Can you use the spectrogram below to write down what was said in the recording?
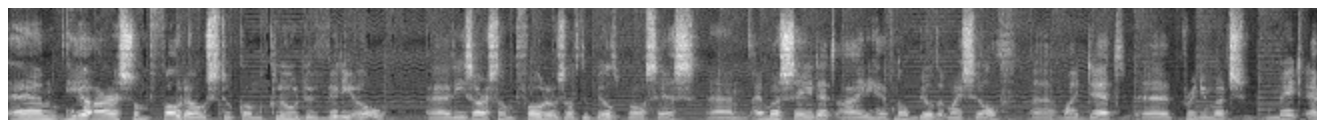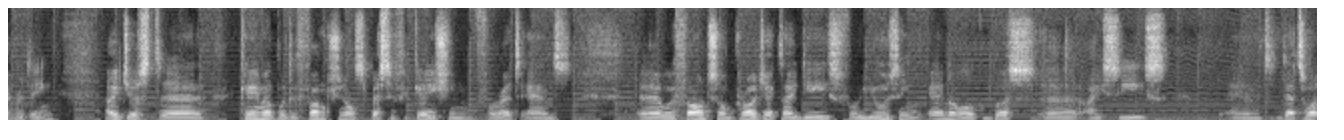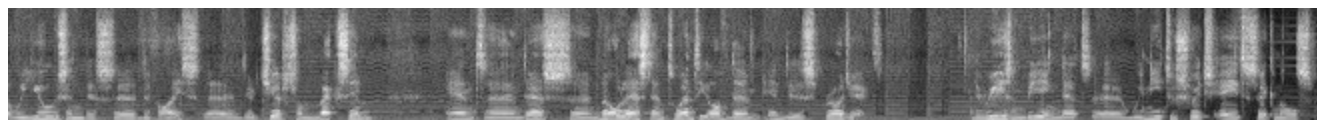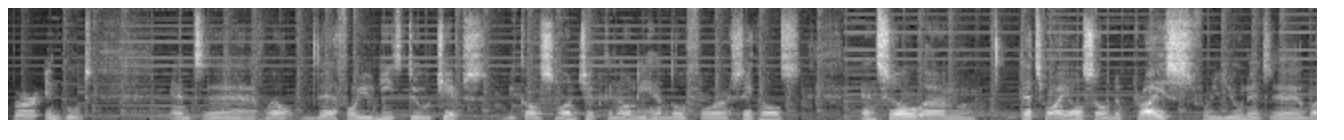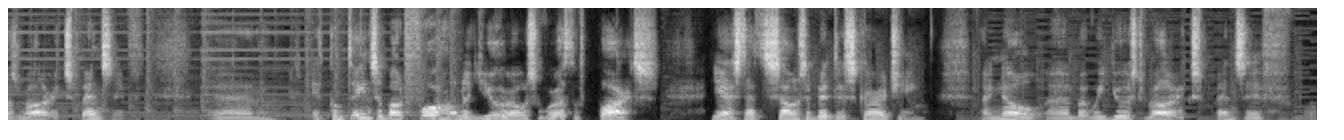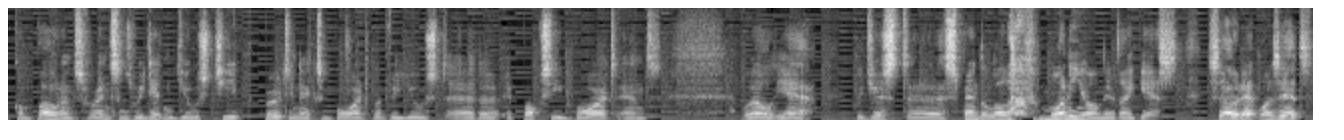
um, here are some photos to conclude the video uh, these are some photos of the build process. Um, I must say that I have not built it myself. Uh, my dad uh, pretty much made everything. I just uh, came up with a functional specification for it and uh, we found some project IDs for using analog bus uh, ICs and that's what we use in this device. they're chips from Maxim and uh, there's uh, no less than 20 of them in this project. The reason being that uh, we need to switch 8 signals per input and uh, well therefore you need two chips because one chip can only handle 4 signals and so um, that's why also the price for unit uh, was rather expensive. Um, it contains about 400 euros worth of parts Yes, that sounds a bit discouraging. I know, uh, but we used rather expensive components. For instance, we didn't use cheap Pertinax board, but we used uh, the epoxy board and, well, yeah, we just uh, spent a lot of money on it, I guess. So that was it.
